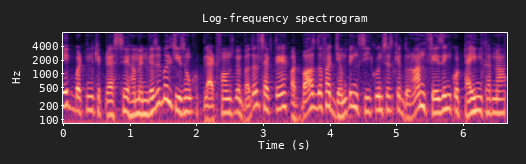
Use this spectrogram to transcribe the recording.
एक बटन के प्रेस से हम इनविजिबल चीज़ों को प्लेटफॉर्म्स में बदल सकते हैं और बाज दफ़ा जंपिंग सीक्वेंसेस के दौरान फेजिंग को टाइम करना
